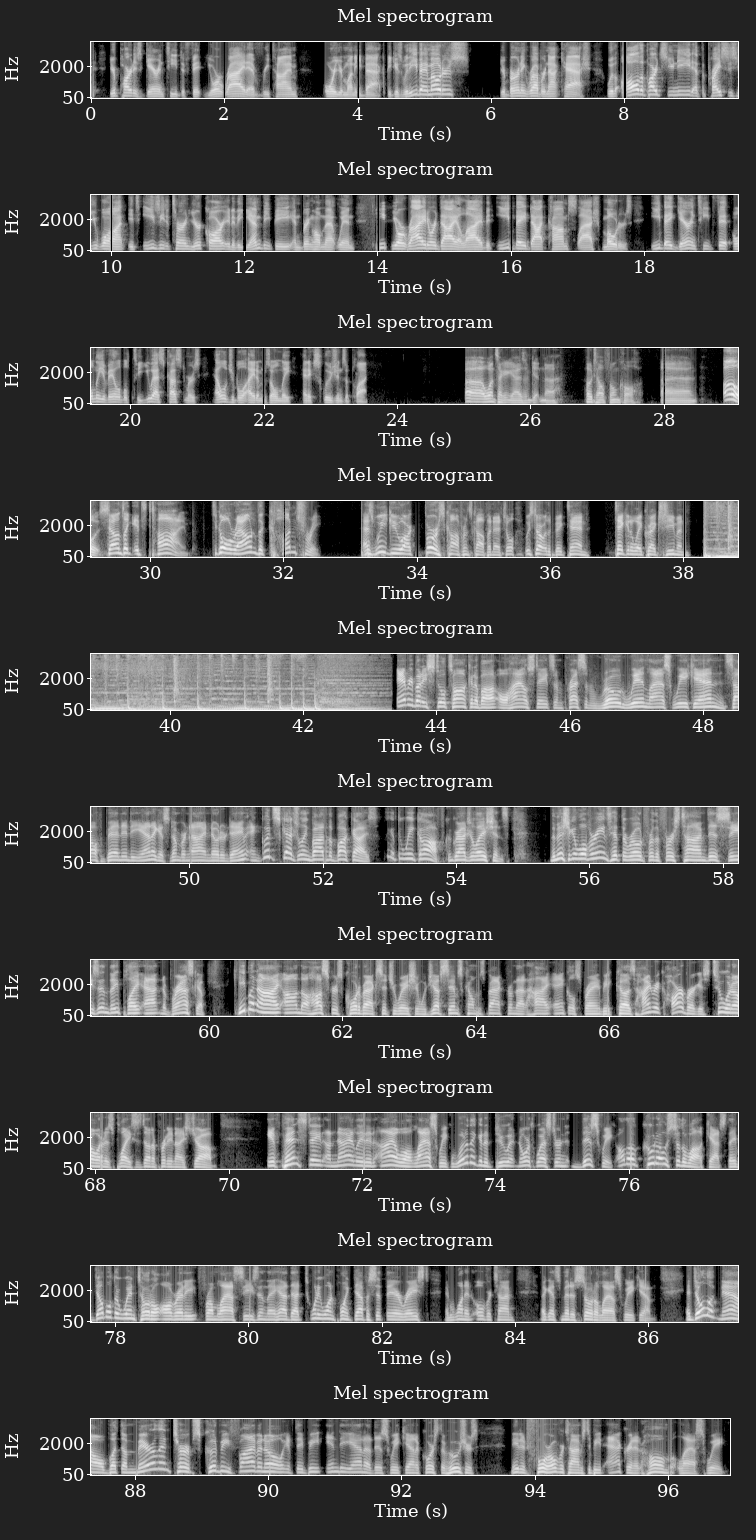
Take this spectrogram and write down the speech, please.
your part is guaranteed to fit your ride every time or your money back. Because with eBay Motors, you're burning rubber, not cash. With all the parts you need at the prices you want, it's easy to turn your car into the MVP and bring home that win. Keep your ride or die alive at ebay.com slash motors. eBay guaranteed fit only available to U.S. customers, eligible items only, and exclusions apply. Uh, one second, guys. I'm getting a hotel phone call. Uh, oh, sounds like it's time to go around the country as we do our first conference confidential. We start with the Big Ten. Take it away, Craig Shemon. Everybody's still talking about Ohio State's impressive road win last weekend in South Bend, Indiana against number nine Notre Dame, and good scheduling by the Buckeyes. They get the week off. Congratulations. The Michigan Wolverines hit the road for the first time this season. They play at Nebraska. Keep an eye on the Huskers quarterback situation when Jeff Sims comes back from that high ankle sprain because Heinrich Haarberg is 2 0 in his place. He's done a pretty nice job. If Penn State annihilated Iowa last week, what are they going to do at Northwestern this week? Although kudos to the Wildcats. They've doubled their win total already from last season. They had that 21 point deficit they erased and won in overtime against Minnesota last weekend. And don't look now, but the Maryland Terps could be 5 and 0 if they beat Indiana this weekend. Of course, the Hoosiers needed four overtimes to beat Akron at home last week.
